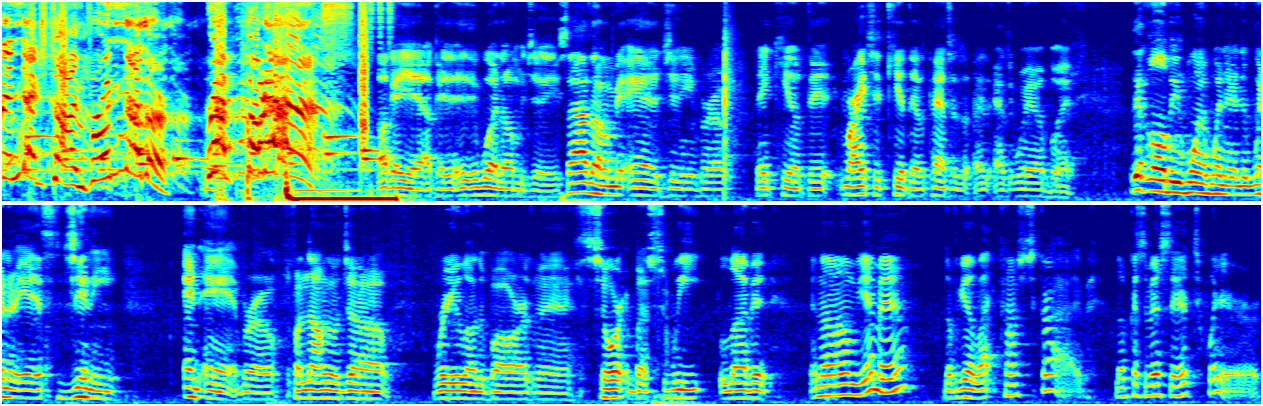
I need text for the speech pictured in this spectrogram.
Tune in next time for another Rap Bonus! okay, yeah, okay, it, was on me, Jenni. So I know me and Jenni, bro. They killed it. Raichious killed the Patrick as, as well, but there's gonna be one winner, and the winner is Jenni and Ed, bro. Phenomenal job. Really love the bars, man. Short but sweet. Love it. And um, yeah, man. Don't forget to like, comment, subscribe. Don't forget to message their Twitter.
